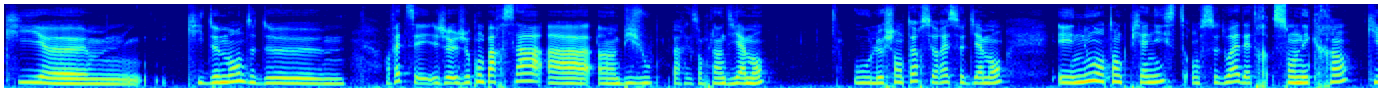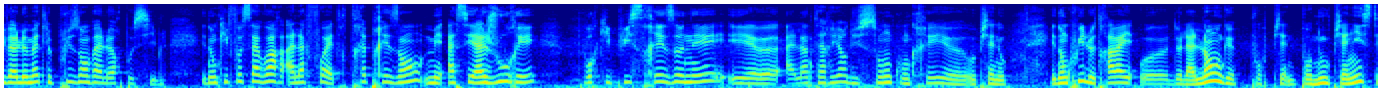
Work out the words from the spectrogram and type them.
qui, euh, qui demande de... En fait, je, je compare ça à un bijou, par exemple un diamant, où le chanteur serait ce diamant. Et nous, en tant que pianiste, on se doit d'être son écrin qui va le mettre le plus en valeur possible. Et donc, il faut savoir à la fois être très présent, mais assez ajouré pour qu'il puisse résonner et, euh, à l'intérieur du son qu'on crée euh, au piano. Et donc oui, le travail euh, de la langue pour, nous pianistes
